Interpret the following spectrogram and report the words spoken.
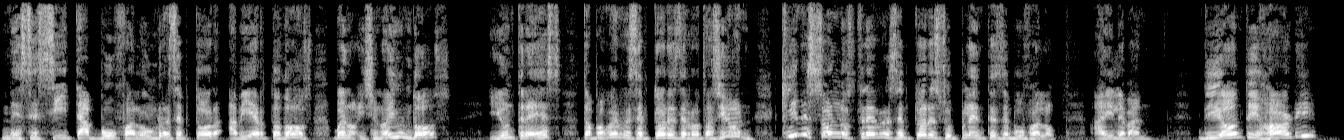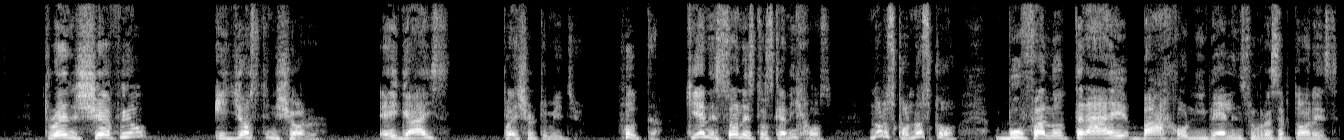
necesita Buffalo un receptor abierto 2. Bueno, y si no hay un 2, y un 3, tampoco hay receptores de rotación. ¿Quiénes son los tres receptores suplentes de Buffalo? Ahí le van. Deontay Hardy, Trent Sheffield y Justin Shorter. Hey guys, Pleasure to meet you. Puta, ¿quiénes son estos canijos? No los conozco. Buffalo trae bajo nivel en sus receptores.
